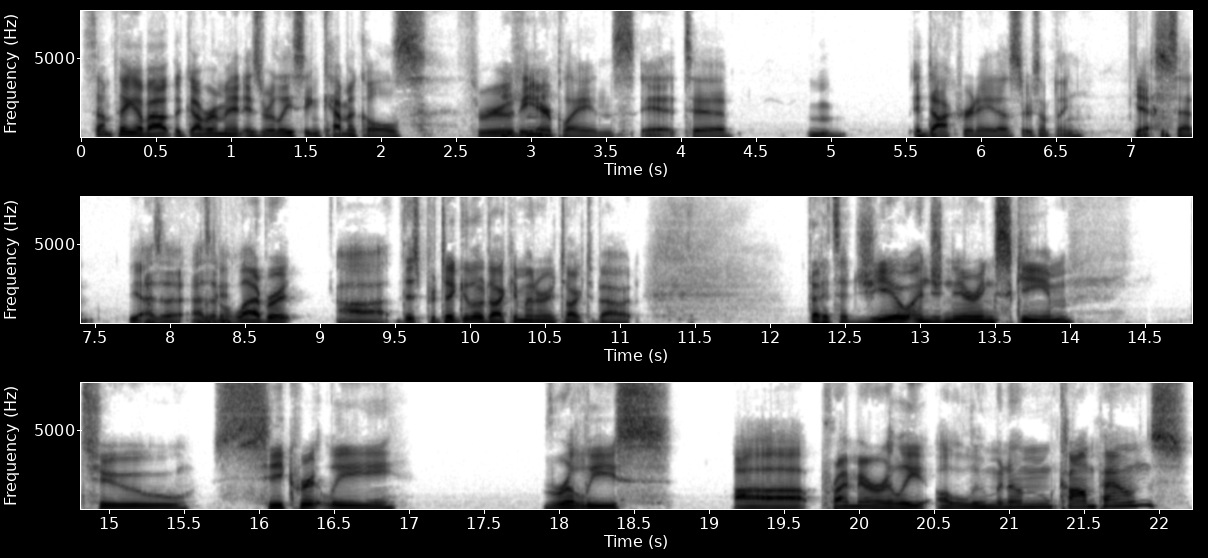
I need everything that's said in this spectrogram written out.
Something about the government is releasing chemicals through the Mhm. airplanes eh, to mm, indoctrinate us or something. Yes. Is that Yeah. As a as an elaborate uh, this particular documentary talked about that it's a geoengineering scheme to secretly release uh, primarily aluminum compounds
